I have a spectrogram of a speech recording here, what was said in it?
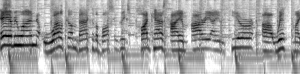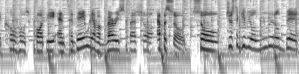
Hey everyone, welcome back to the Boston Greeks podcast. I am Ari. I am here uh, with my co-host Foti, and today we have a very special episode. So, just to give you a little bit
